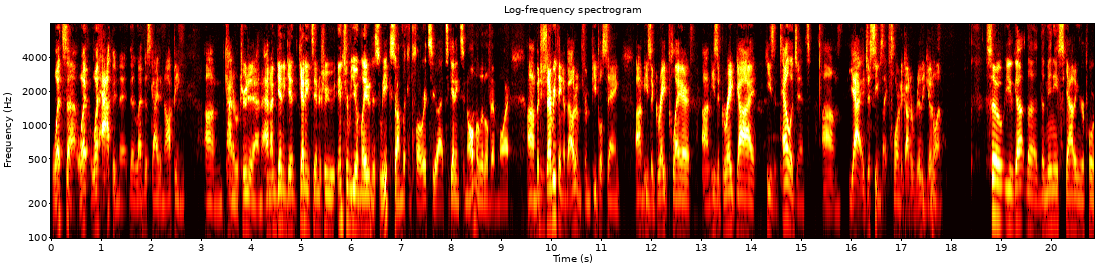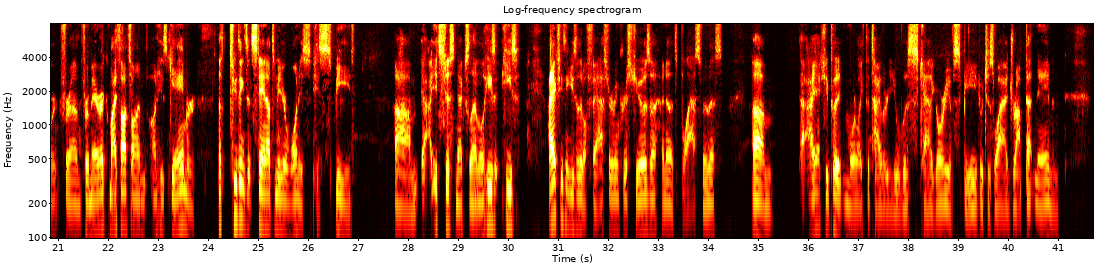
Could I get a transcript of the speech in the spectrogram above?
what's uh what what happened that, that led this guy to not being um, kind of recruited and, and I'm getting get, getting to interview interview him later this week, so I'm looking forward to uh, to getting to know him a little bit more. Um, but just everything about him from people saying um, he's a great player, um, he's a great guy, he's intelligent. Um, yeah, it just seems like Florida got a really good one. So you got the the mini scouting report from from Eric. My thoughts on on his game or the two things that stand out to me are one is his speed. Um, it's just next level. He's he's I actually think he's a little faster than Chris Chiozza. I know that's blasphemous. Um, I actually put it more like the Tyler Ulis category of speed, which is why I dropped that name and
